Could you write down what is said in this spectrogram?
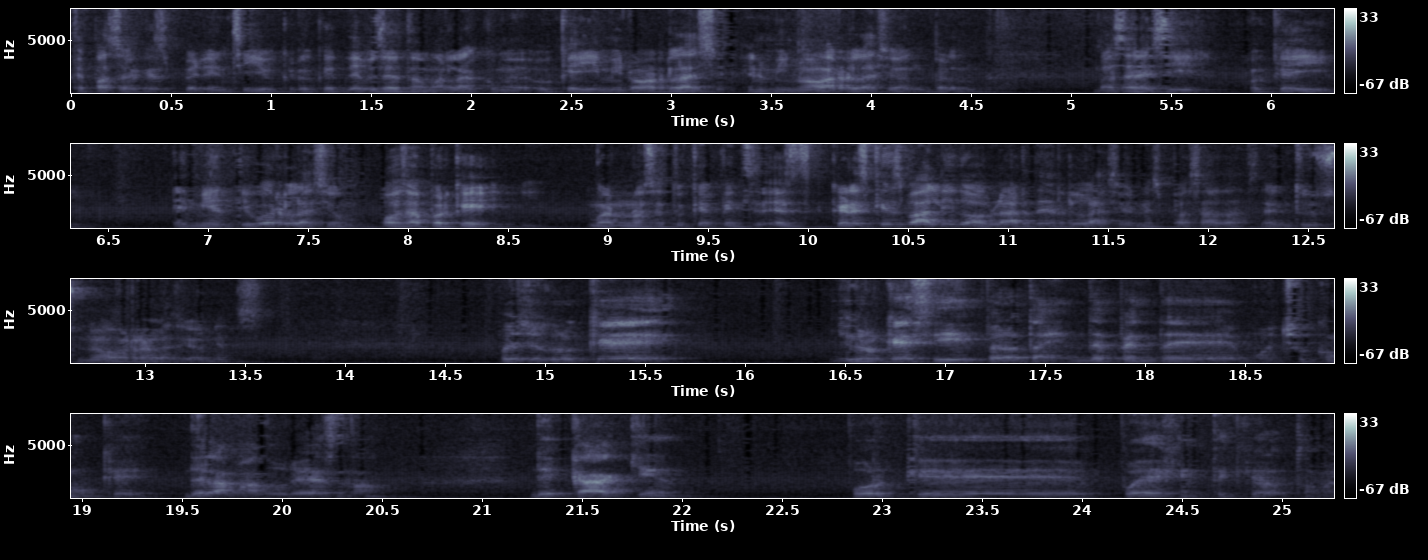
te pasó esa experiencia, yo creo que debes de tomarla como, ok, en mi nueva relación, en mi nueva relación, perdón, vas a decir, ok, en mi antigua relación, o sea, porque, bueno, no sé tú qué piensas, ¿es, ¿crees que es válido hablar de relaciones pasadas en tus nuevas relaciones? Pues yo creo que, yo creo que sí, pero también depende mucho como que de la madurez, ¿no? De cada quien, porque puede gente que lo tome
